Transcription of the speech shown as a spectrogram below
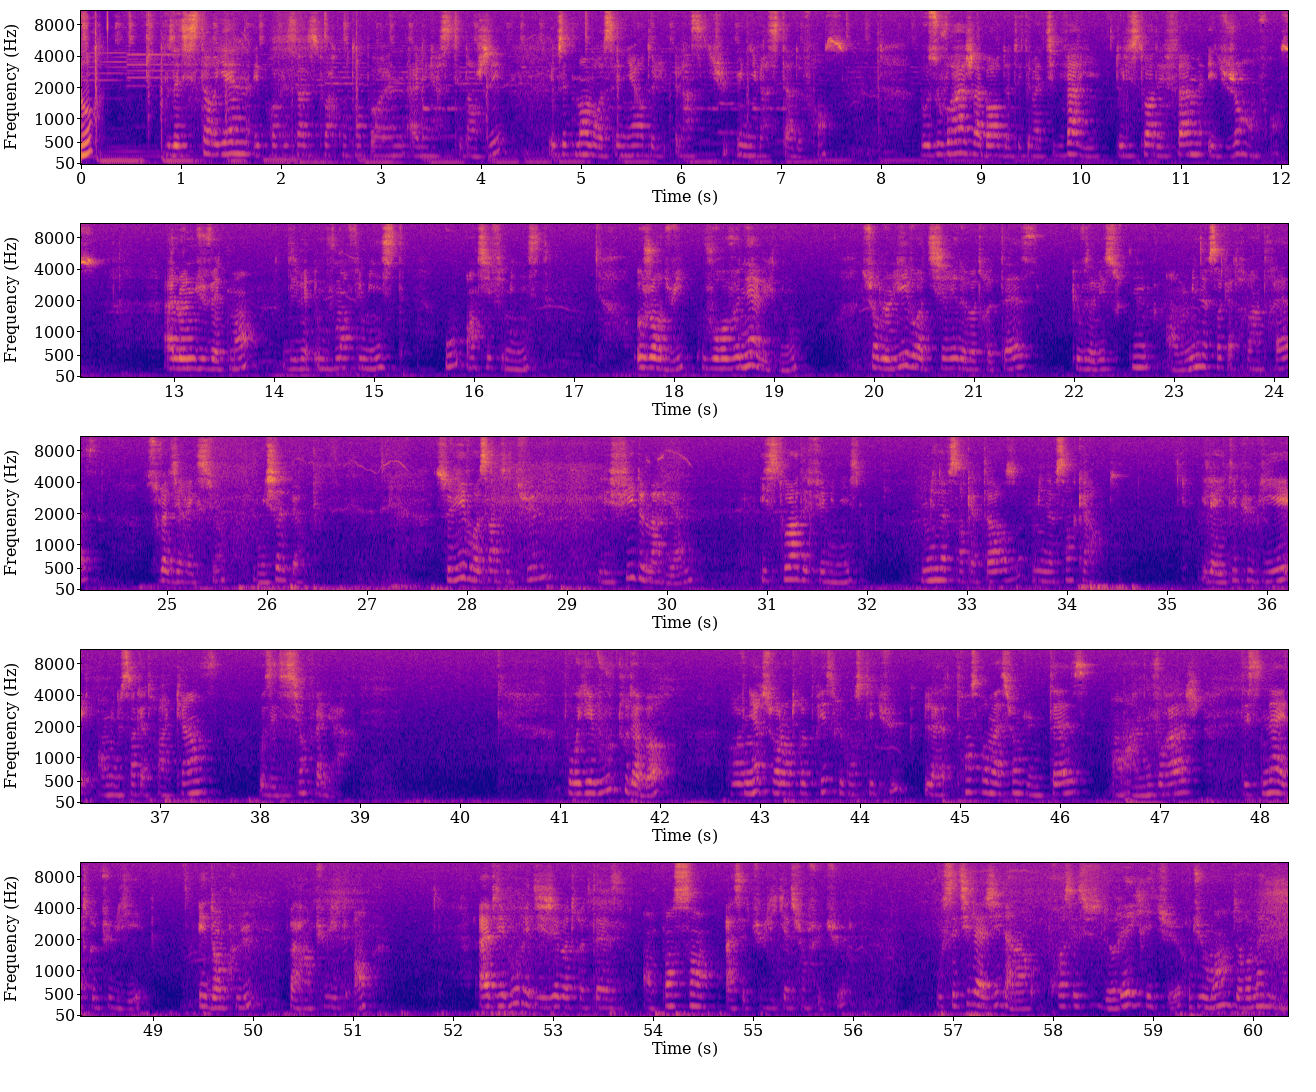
Vous êtes historienne et professeure d'histoire contemporaine à l'Université d'Angers et vous êtes membre senior de l'Institut universitaire de France. Vos ouvrages abordent des thématiques variées de l'histoire des femmes et du genre en France, à l'aune du vêtement, des mouvements féministes ou antiféministes. Aujourd'hui, vous revenez avec nous sur le livre tiré de votre thèse que vous avez soutenu en 1993 sous la direction de Michel Perrault. Ce livre s'intitule Les filles de Marianne, Histoire des féminismes, 1914-1940. Il a été publié en 1995 aux éditions Fayard. Pourriez-vous tout d'abord revenir sur l'entreprise que constitue la transformation d'une thèse en un ouvrage destiné à être publié et donc lu par un public ample? Aviez-vous rédigé votre thèse en pensant à cette publication future? Ou s'est-il agi d'un processus de réécriture, du moins de remaniement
